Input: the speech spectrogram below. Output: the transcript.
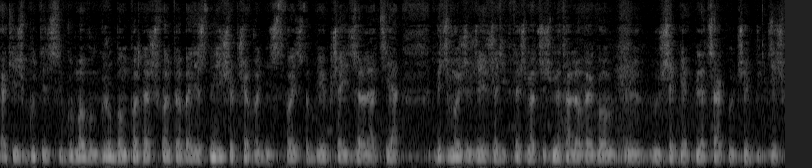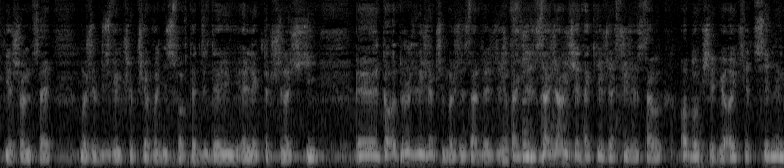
jakieś buty z gumową, grubą podeszwą, to jest mniejsze przewodnictwo, jest to większa izolacja. Być może, że jeżeli ktoś ma coś metalowego y, u siebie w plecaku, czy gdzieś w kieszonce, może być większe przewodnictwo wtedy tej elektryczności. Y, To od różnych rzeczy może zależeć. Także zdarzały się takie rzeczy, że stał obok siebie ojciec synem,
